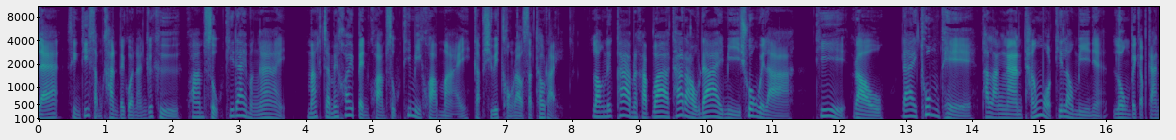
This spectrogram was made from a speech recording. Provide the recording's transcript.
และสิ่งที่สำคัญไปกว่านั้นก็คือ ความสุขที่ได้มาง่าย มักจะไม่ค่อยเป็นความสุขที่มีความหมายกับชีวิตของเราสักเท่าไหร่ ลองนึกภาพนะครับว่าถ้าเราได้มีช่วงเวลาที่เราได้ทุ่มเท พลังงานทั้งหมดที่เรามีเนี่ยลงไปกับการ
